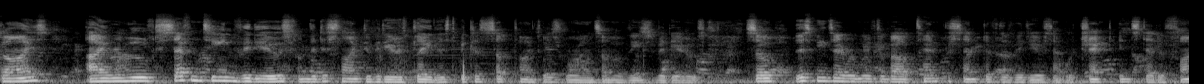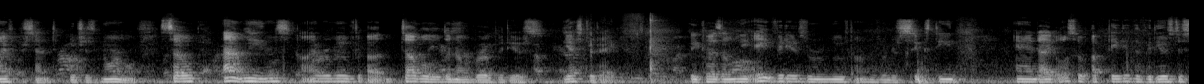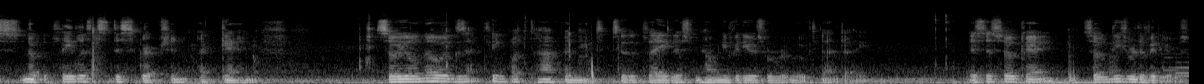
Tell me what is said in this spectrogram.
Guys, I removed 17 videos from the disliked videos playlist because subtitles were on some of these videos. So this means I removed about 10% of the videos that were checked instead of 5%, which is normal. So that means I removed about double the number of videos yesterday, because only 8 videos were removed on November 16th, and I also updated the videos, no, the playlist's description again. So you'll know exactly what happened to the playlist and how many videos were removed that day. Is this okay? So these were the videos.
